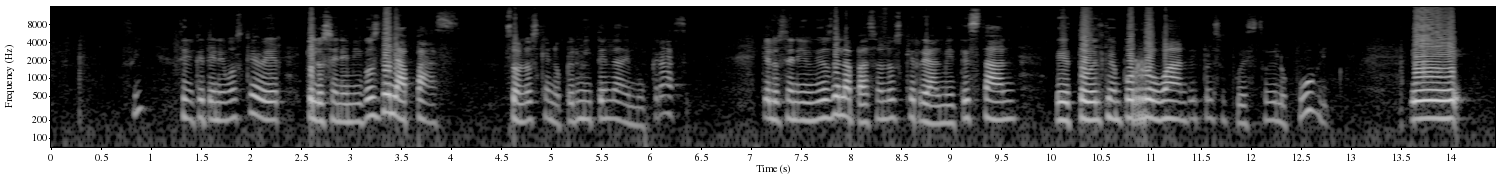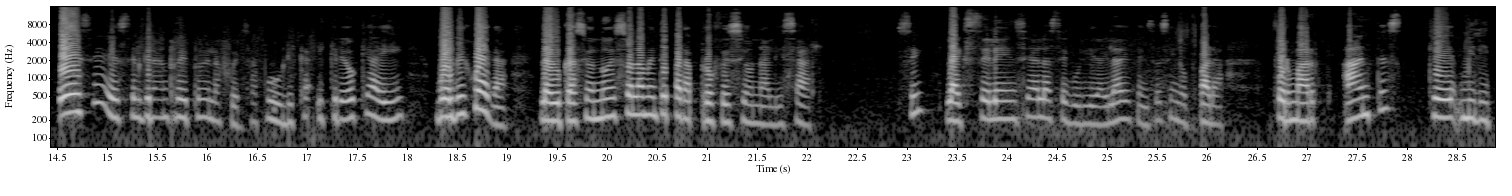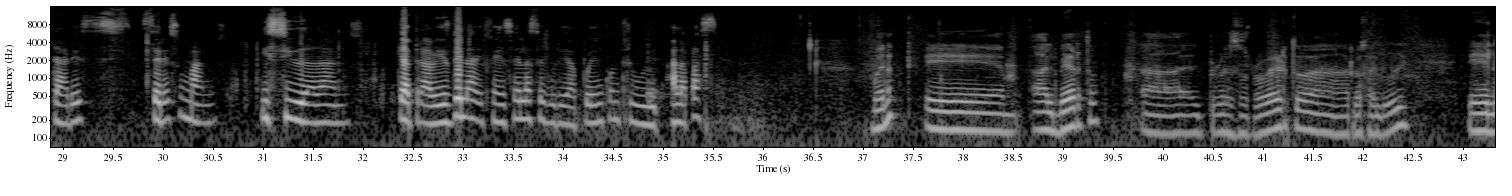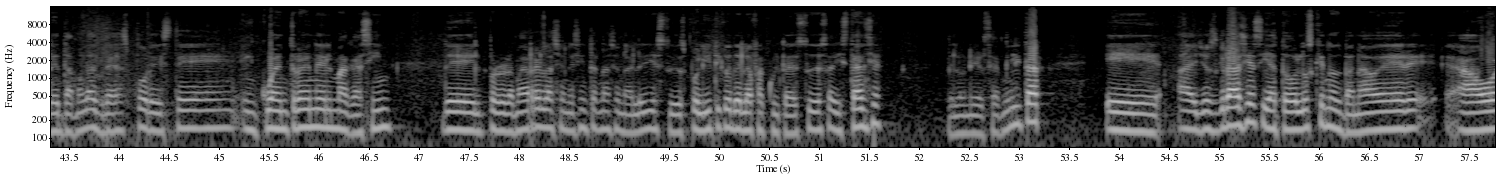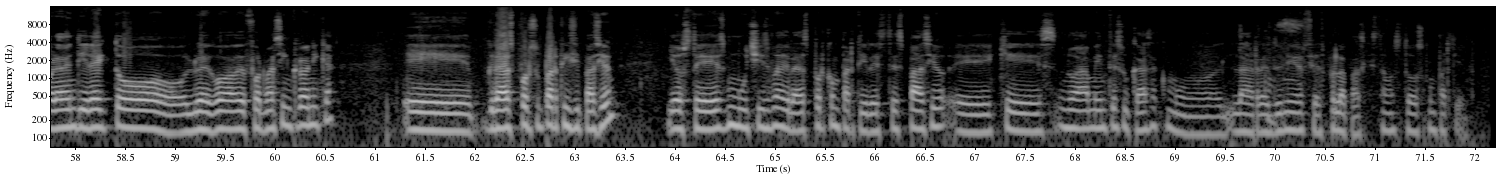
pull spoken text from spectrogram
¿sí? sino que tenemos que ver que los enemigos de la paz son los que no permiten la democracia, que los enemigos de la paz son los que realmente están eh, todo el tiempo robando el presupuesto de lo público. Eh, ese es el gran reto de la fuerza pública y creo que ahí vuelve y juega. La educación no es solamente para profesionalizar ¿sí? la excelencia de la seguridad y la defensa, sino para formar antes que militares, seres humanos y ciudadanos que a través de la defensa y la seguridad pueden contribuir a la paz. Bueno, eh, a Alberto, al profesor Roberto, a Rosaludi, eh, les damos las gracias por este encuentro en el magazine del programa de Relaciones Internacionales y Estudios Políticos de la Facultad de Estudios a Distancia de la Universidad Militar. Eh, a ellos gracias y a todos los que nos van a ver ahora en directo o luego de forma sincrónica. Eh, gracias por su participación y a ustedes muchísimas gracias por compartir este espacio que es nuevamente su casa como la red de universidades por la paz que estamos todos compartiendo.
